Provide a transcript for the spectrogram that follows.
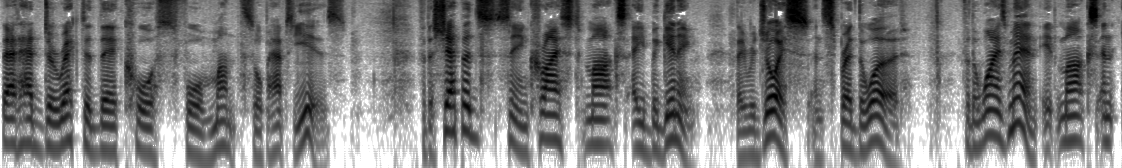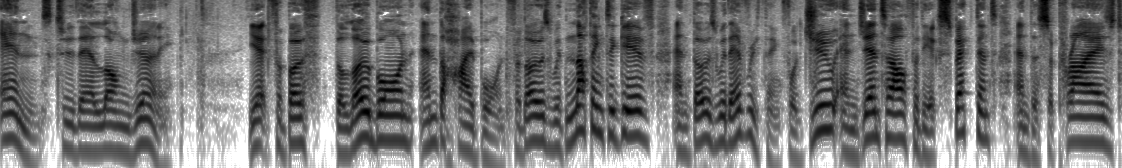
that had directed their course for months or perhaps years. For the shepherds, seeing Christ marks a beginning, they rejoice and spread the word. For the wise men, it marks an end to their long journey. Yet for both the lowborn and the highborn, for those with nothing to give and those with everything, for Jew and Gentile, for the expectant and the surprised,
